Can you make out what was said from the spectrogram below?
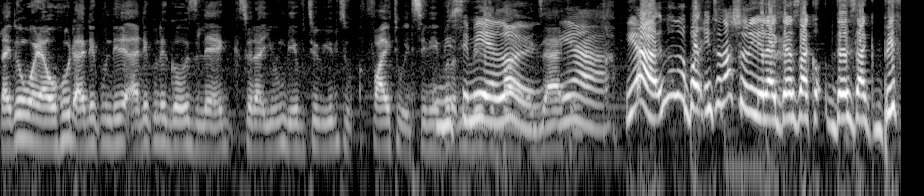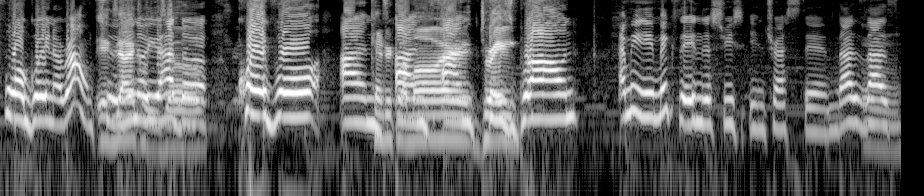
Like don't worry, I'll hold Adekunle Adekunle Gold's leg so that you won't be able to be able to fight with Simi. We both of see you me be able alone. Exactly. Yeah. Yeah. No, no. But internationally, like there's like there's like beef war going around too. You know, Exactly, you had the Quavo and Kendrick and, Lamar, and Chris Drake. Brown. I mean, it makes the industry interesting. That's that's Mm.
